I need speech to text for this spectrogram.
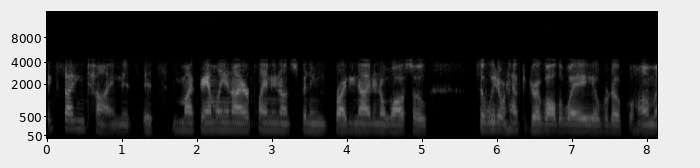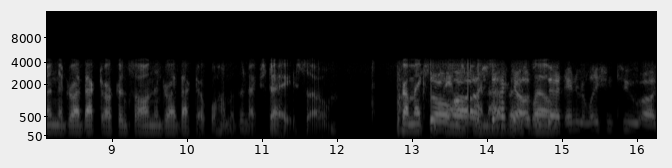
exciting time. It's it's my family and I are planning on spending Friday night in Owasso, so we don't have to drive all the way over to Oklahoma and then drive back to Arkansas and then drive back to Oklahoma the next day. So we're gonna make some so, family uh, time out of it as well. Is that in relation to uh,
